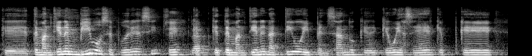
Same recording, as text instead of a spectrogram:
que te mantienen vivo, se podría decir. Sí, claro. Que, te mantienen activo y pensando qué, qué voy a hacer, qué, qué,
